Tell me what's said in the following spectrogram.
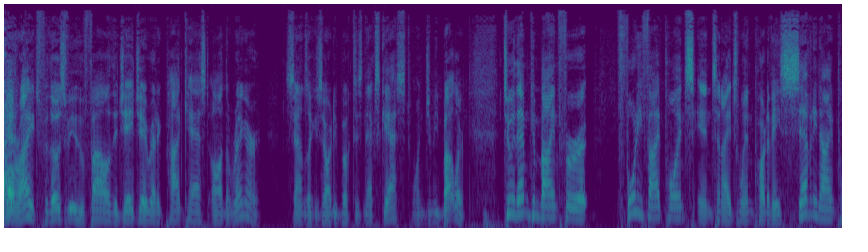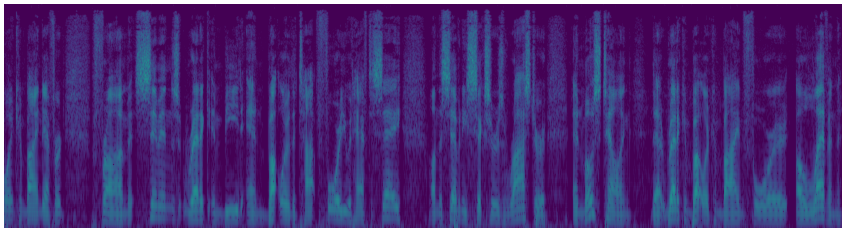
All right. For those of you who follow the JJ Redick podcast on The Ringer, sounds like he's already booked his next guest, one Jimmy Butler. Two of them combined for 45 points in tonight's win, part of a 79 point combined effort from Simmons, Redick, Embiid, and Butler, the top four, you would have to say, on the 76ers roster. And most telling that Redick and Butler combined for 11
